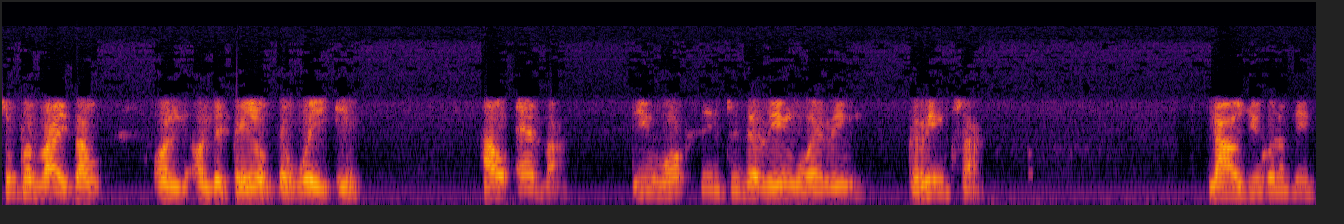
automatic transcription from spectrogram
supervisor on, on the day of the weigh-in. However, he walks into the ring wearing green trunks. Now you're going to be,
